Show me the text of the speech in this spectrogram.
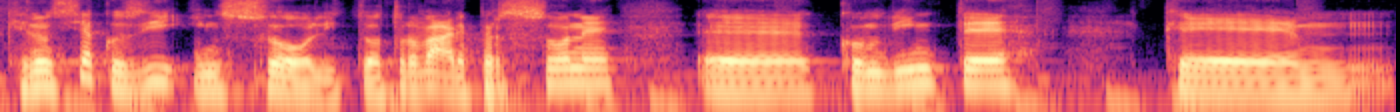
che non sia così insolito trovare persone eh, convinte che mh,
